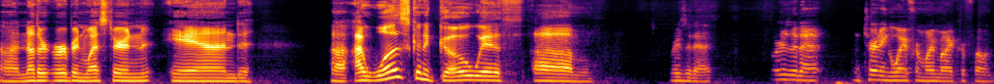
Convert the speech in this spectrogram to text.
uh, another urban western, and uh, I was gonna go with um, where's it at? Where's it at? I'm turning away from my microphone.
